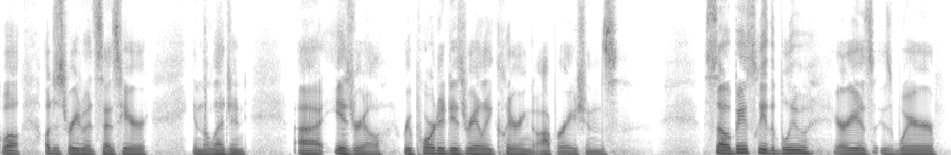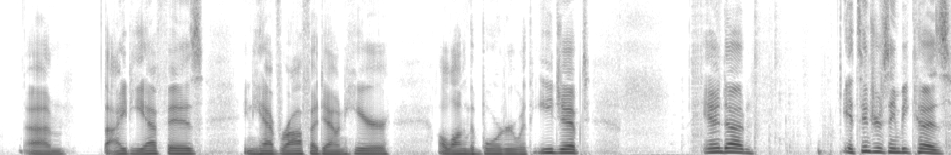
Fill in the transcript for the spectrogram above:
well, I'll just read what it says here in the legend. Uh, Israel reported Israeli clearing operations. So basically, the blue areas is where um, the IDF is, and you have Rafah down here along the border with Egypt. And uh, it's interesting because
